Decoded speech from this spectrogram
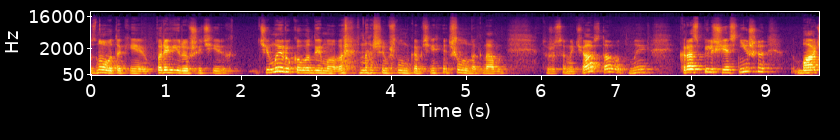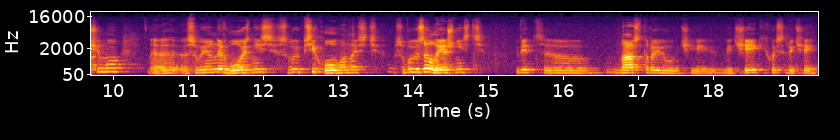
знову таки перевіривши, чи, чи ми руководимо нашим шлунком, чи шлунок нами в той же самий час, да, от ми якраз більш ясніше бачимо е, свою нервозність, свою психованість, свою залежність від е, настрою чи від ще якихось речей.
